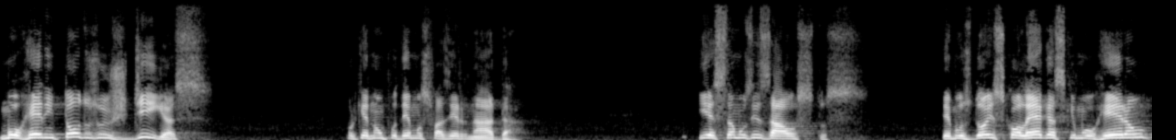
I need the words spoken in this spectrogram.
morrerem todos os dias, porque não podemos fazer nada. E estamos exaustos. Temos dois colegas que morreram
